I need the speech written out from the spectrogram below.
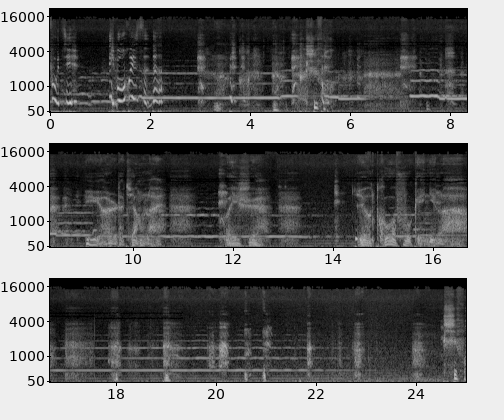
父亲，你不会死的。师父，玉儿的将来，为师就托付给你了。师父，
